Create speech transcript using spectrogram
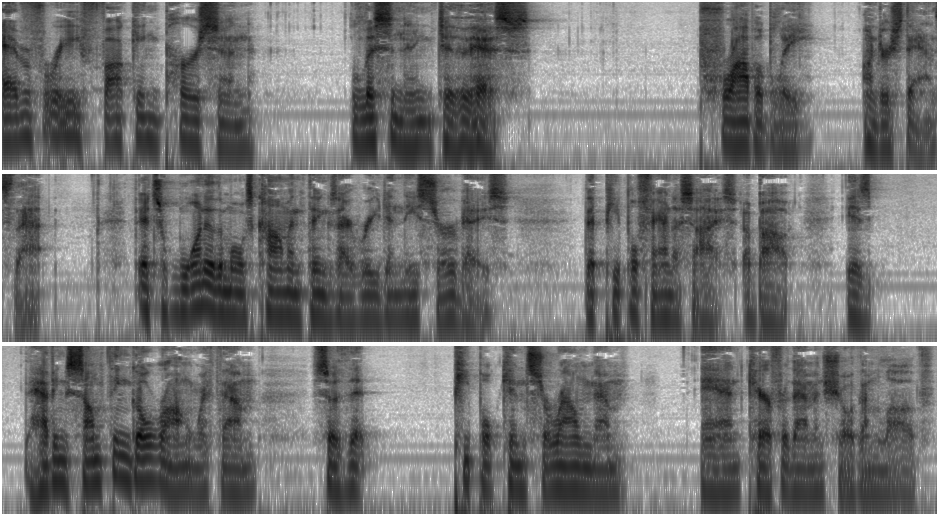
every fucking person listening to this probably understands that. It's one of the most common things I read in these surveys that people fantasize about is having something go wrong with them so that people can surround them and care for them and show them love.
